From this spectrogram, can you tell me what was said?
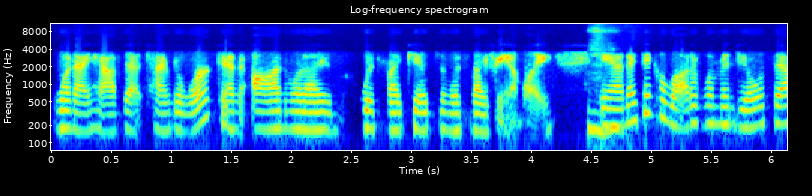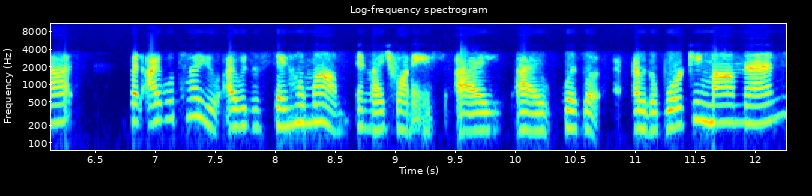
when I have that time to work and on when I'm with my kids and with my family. Mm-hmm. And I think a lot of women deal with that. But I will tell you, I was a stay-home mom in my 20s. I I was a I was a working mom then.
